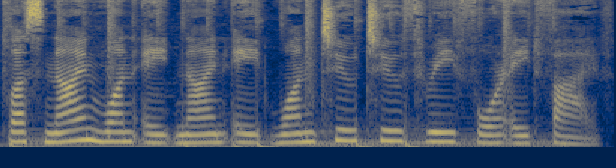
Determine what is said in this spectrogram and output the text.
plus 918981223485.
